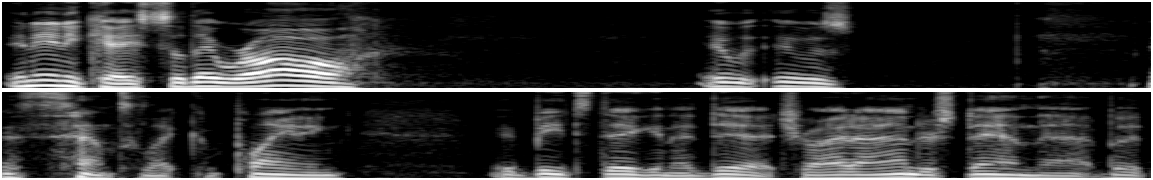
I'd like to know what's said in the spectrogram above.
in any case, so they were all. It it was. It sounds like complaining it beats digging a ditch, right? I understand that, but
